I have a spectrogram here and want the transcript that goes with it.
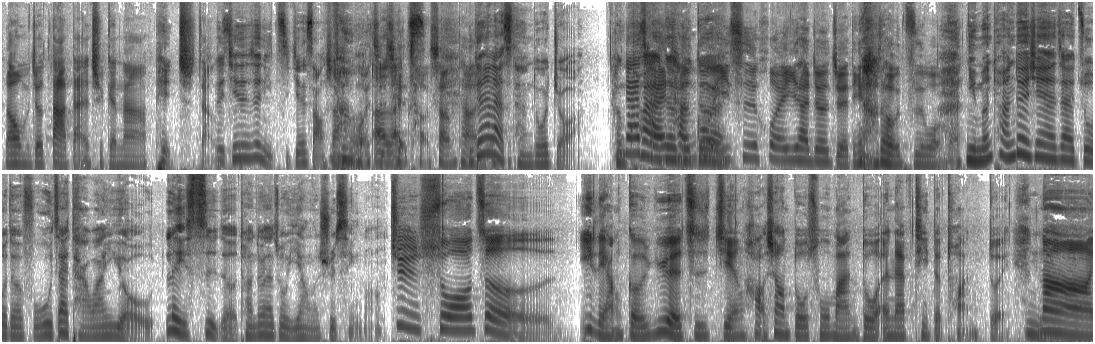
然后我们就大胆的去跟他 pitch 这样。对，其实是你直接找上我，直接找上他。你跟 Alex 谈多久啊？应该才谈过一次会议，他就决定要投资我们。你们团队现在在做的服务，在台湾有类似的团队在做一样的事情吗？据说这。一两个月之间，好像多出蛮多 NFT 的团队。那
